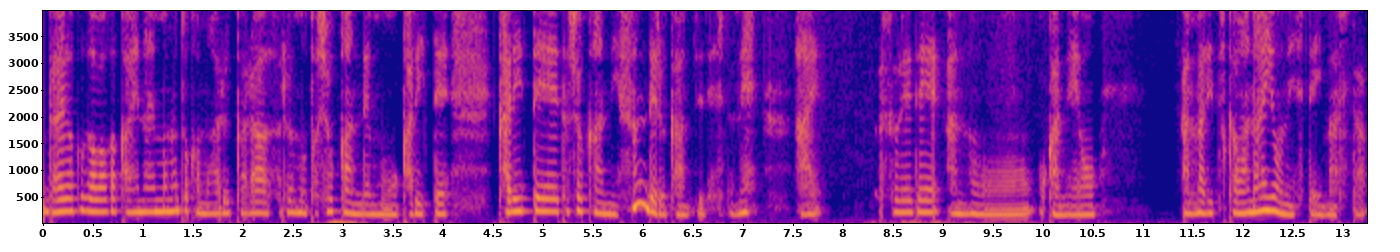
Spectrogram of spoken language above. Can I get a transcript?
大学側が買えないものとかもあるから、それも図書館でも借りて、借りて図書館に住んでる感じでしたね。はい。それで、あのー、お金をあんまり使わないようにしていました。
